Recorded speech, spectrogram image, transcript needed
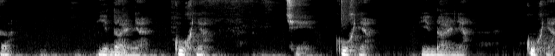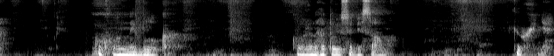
Така їдальня, кухня. Чи кухня, їдальня, кухня, кухонний блок. Кожен готує собі сам. Кухня.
